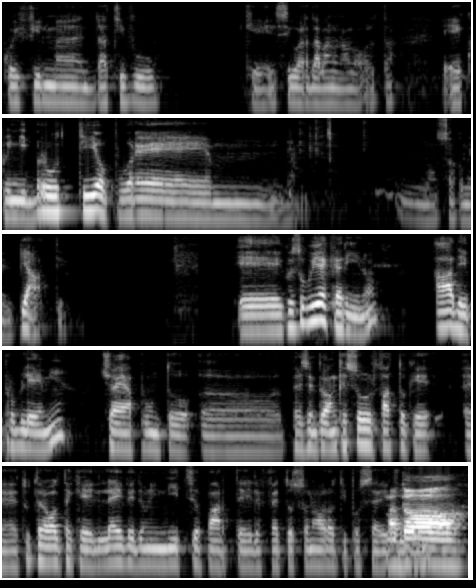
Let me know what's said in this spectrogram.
quei film da TV che si guardavano una volta e quindi brutti oppure mh, mm, non so come piatti. E questo qui è carino, ha dei problemi, cioè appunto uh, per esempio anche solo il fatto che eh, tutte le volte che lei vede un indizio parte l'effetto sonoro tipo serie Madò,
